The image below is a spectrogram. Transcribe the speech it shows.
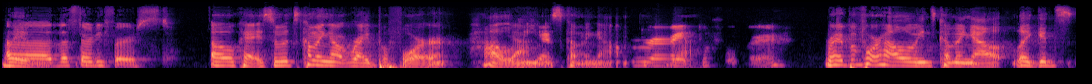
Wait, Uh, the 31st. oh, okay, so it's coming out right before Halloween Yeah. is coming out. Right before. Right before Halloween's coming out. Like it's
